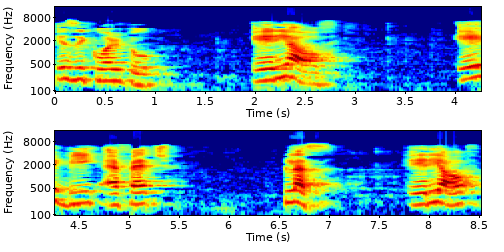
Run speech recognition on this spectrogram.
is equal to area of ABFH plus area of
